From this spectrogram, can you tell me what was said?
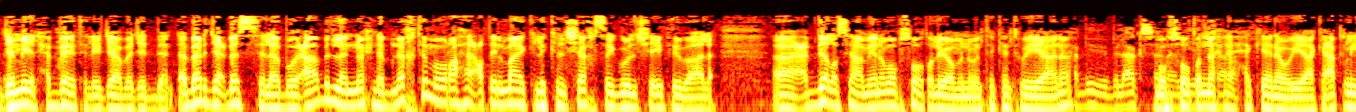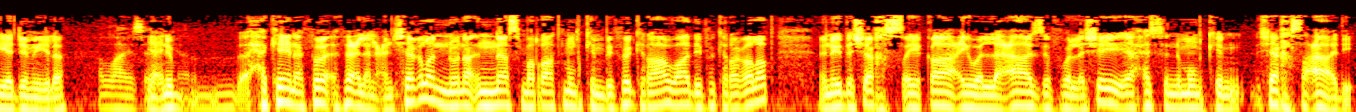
جميل حبيت الإجابة جدا. برجع بس لأبو عابد لأنه إحنا بنختم وراح أعطي المايك لكل شخص يقول شيء في باله. آه عبد الله سامي أنا مبسوط اليوم إنه أنت كنت ويانا. حبيبي بالعكس مبسوط إن إحنا حكينا وياك. عقلية جميلة. الله يسعدك يعني حكينا فعلا عن شغلة إنه الناس مرات ممكن بفكرة وهذه فكرة غلط إنه إذا شخص إيقاعي ولا عازف ولا شيء أحس إنه ممكن شخص عادي.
